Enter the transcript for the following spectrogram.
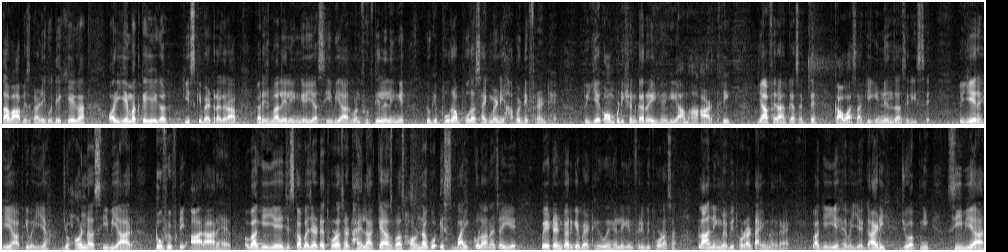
तब आप इस गाड़ी को देखिएगा। और ये मत कहिएगा कि इसके बेटर अगर आप करिश्मा ले लेंगे या C B R one fifty ले लेंगे, क्योंकि पूरा पूरा सेगमेंट यहाँ पर डिफरेंट है। तो ये कंपटीशन कर रही है यामाहा आर थ्री या फिर आप कह सकते हैं कावासाकी की निंजा सीरीज़ से। तो ये रही आपकी भैया जो Honda C B R two fifty R R है। बाकी ये जिसका बजट है, थोड़ा सा ढाई लाख के आसपास होंडा को इस बाइक को लाना चाहिए। पेटेंट करके बैठे हुए हैं, लेकिन फिर भी थोड़ा सा प्लानिंग में भी थोड़ा टाइम लग रहा है। बाकी ये है भैया गाड़ी, जो अपनी C B R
